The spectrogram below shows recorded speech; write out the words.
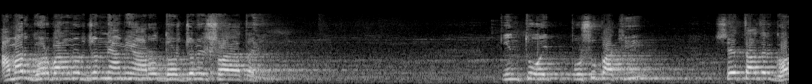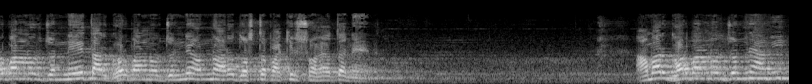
আমার ঘর বানানোর জন্য আমি আরও দশজনের সহায়তা নিই। কিন্তু ওই পশু পাখি সে তাদের ঘর বানানোর জন্যে, তার ঘর বানানোর জন্য অন্য আরও দশটা পাখির সহায়তা নেয়। আমার ঘর বানানোর জন্য আমি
